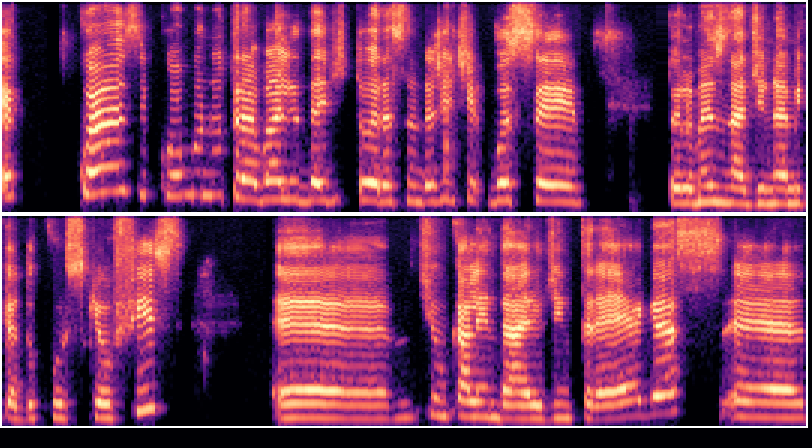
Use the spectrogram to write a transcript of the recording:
é quase como no trabalho da editora, Sandra. A gente, você pelo menos na dinâmica do curso que eu fiz, é, tinha um calendário de entregas, é,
